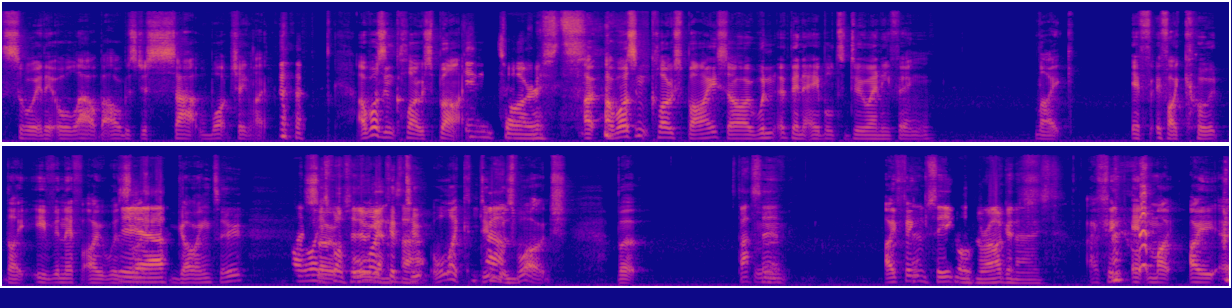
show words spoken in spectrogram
sorted it all out, but I was just sat watching like I wasn't close by. In tourists. I, I wasn't close by, so I wouldn't have been able to do anything. Like, if if I could, like, even if I was Yeah. like, going to, like, so supposed to do all I could do, all I could You do was watch. But That's mm, it. I Them think seagulls are organised. I think it might. I uh,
